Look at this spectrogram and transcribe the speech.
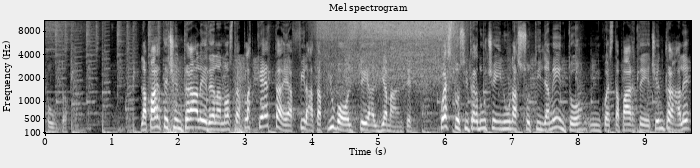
Punto. La parte centrale della nostra placchetta è affilata più volte al diamante. Questo si traduce in un assottigliamento in questa parte centrale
